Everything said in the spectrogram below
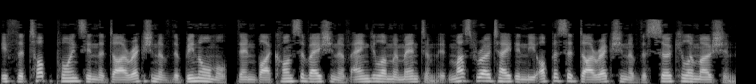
If the top points in the direction of the binormal, then by conservation of angular momentum it must rotate in the opposite direction of the circular motion.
